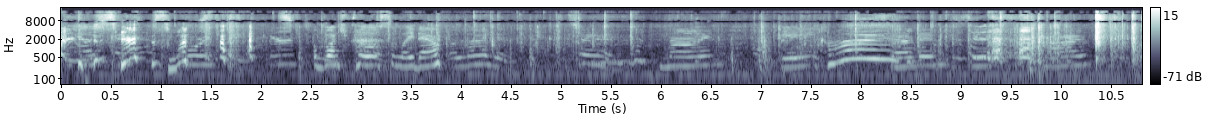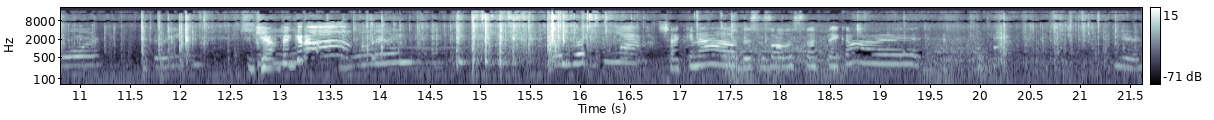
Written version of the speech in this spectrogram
Are you serious? What's that? A bunch of pillows to lay down. 11, 10, 9, 8, Come on. 7, 6, 5, 4, 3, You can't pick it up. 1. Checking out. This is all the stuff they got. Here.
